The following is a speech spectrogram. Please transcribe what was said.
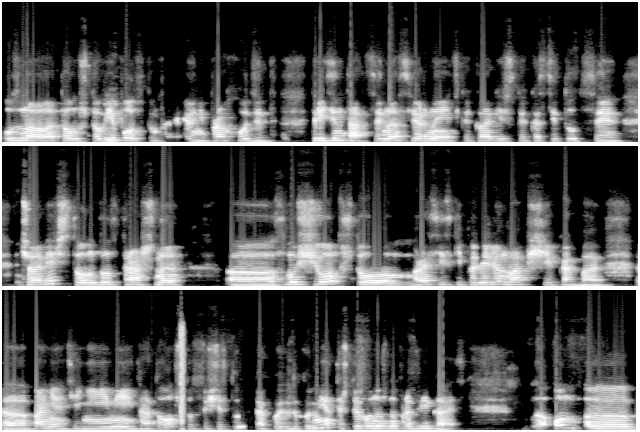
узнал о том, что в японском павильоне проходит презентация ноосферной этико-экологической конституции человечества, он был страшно смущен, что российский павильон вообще как бы э, понятия не имеет о том, что существует такой документ и что его нужно продвигать. Он э,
